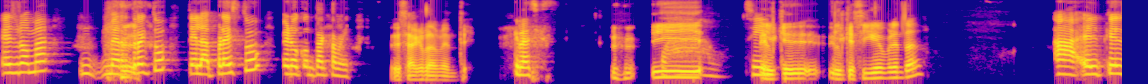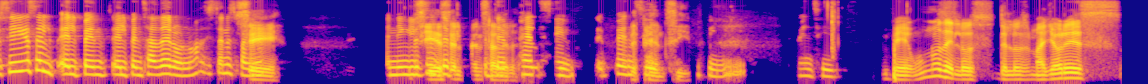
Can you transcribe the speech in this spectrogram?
Es broma, me retracto, te la presto, pero contáctame. Exactamente. Gracias. Y sí. el que el que sigue, Brenda, Ah, el que sigue es el, el, pen- el pensadero, ¿no? Así está en español. sí, En inglés sí es, el pensadero. defensive. de Defensive. Pensive. defensive. Ve, uno de los de los mayores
